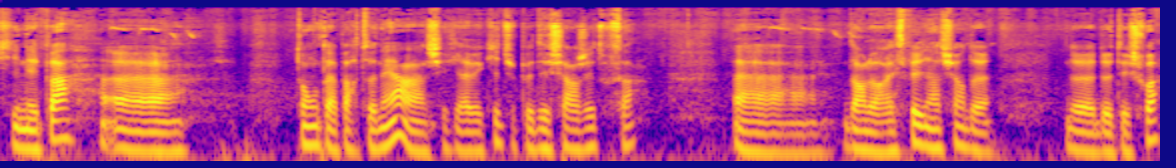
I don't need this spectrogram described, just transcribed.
qui n'est pas euh, ton ta partenaire, avec qui tu peux décharger tout ça, euh, dans le respect bien sûr de, de, de tes choix,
